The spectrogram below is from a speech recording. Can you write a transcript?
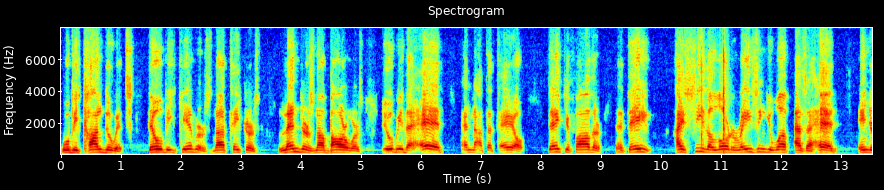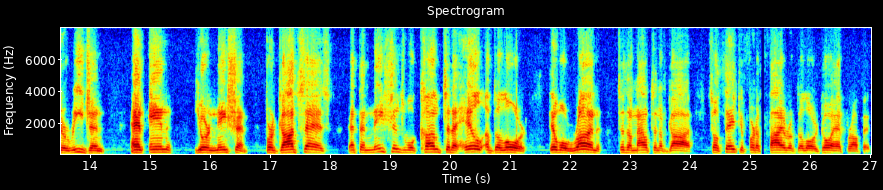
will be conduits. They will be givers, not takers, lenders, not borrowers. You will be the head and not the tail. Thank you, Father, that they I see the Lord raising you up as a head in your region and in your nation. For God says that the nations will come to the hill of the Lord, they will run to the mountain of God. So thank you for the fire of the Lord. Go ahead, prophet.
